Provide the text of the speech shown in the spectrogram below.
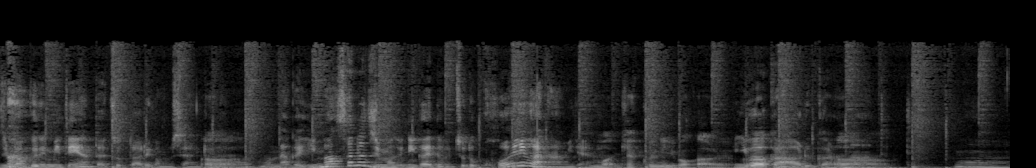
字幕で見てんやったらちょっとあれかもしれんけど、うもうなんか今更字幕に書いてもちょっと声がなみたいな、まあ逆に違和感ある違和感あるからなって言って、うん、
